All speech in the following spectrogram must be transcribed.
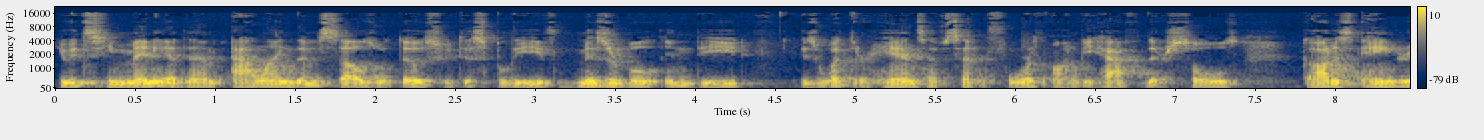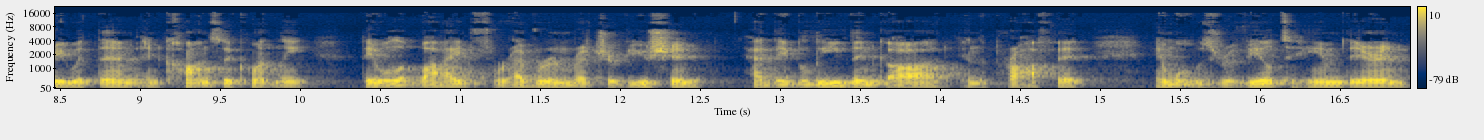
You would see many of them allying themselves with those who disbelieve. Miserable indeed is what their hands have sent forth on behalf of their souls. God is angry with them, and consequently, they will abide forever in retribution. Had they believed in God and the prophet and what was revealed to him therein,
